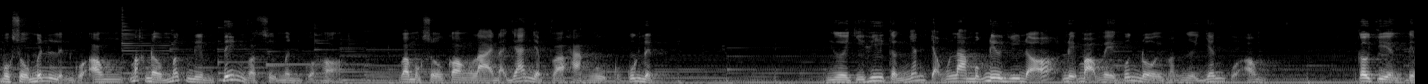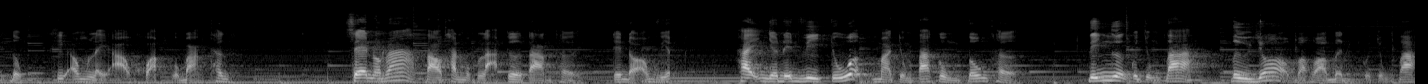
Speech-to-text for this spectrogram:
Một số binh lính của ông bắt đầu mất niềm tin vào sự mình của họ và một số còn lại đã gia nhập vào hàng ngũ của quân địch. Người chỉ huy cần nhanh chóng làm một điều gì đó để bảo vệ quân đội và người dân của ông. Câu chuyện tiếp tục khi ông lấy áo khoác của bản thân. Xe nó ra tạo thành một lá cờ tạm thời. Trên đó ông viết Hãy nhớ đến vị Chúa mà chúng ta cùng tôn thờ. Tín ngưỡng của chúng ta Tự do và hòa bình của chúng ta.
